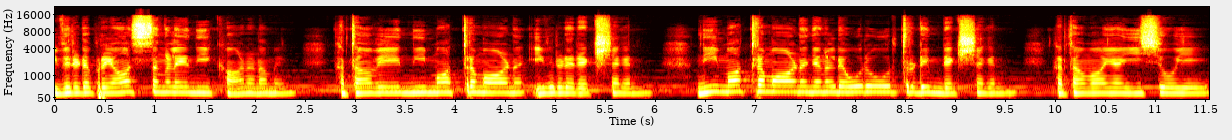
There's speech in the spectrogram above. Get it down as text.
ഇവരുടെ പ്രയാസങ്ങളെ നീ കാണണമേ. കഥാവെ നീ മാത്രമാണ് ഇവരുടെ രക്ഷകൻ. നീ മാത്രമാണ് ഞങ്ങളുടെ ഓരോരുത്തരുടെയും രക്ഷകൻ. കർത്താവായ ഈശോയെ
